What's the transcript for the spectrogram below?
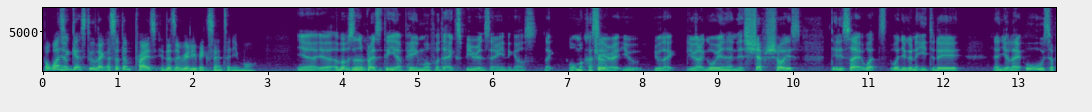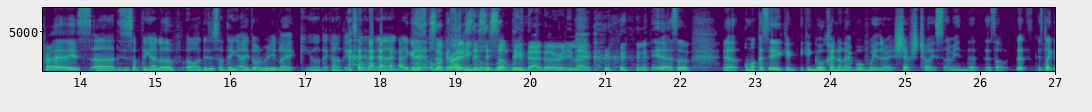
But once Yep. it gets to like a certain price, it doesn't really make sense anymore. Yeah, yeah. Above a certain price, I think you're paying more for the experience than anything else. Like omakase, True. right? You you like you like go in and it's chef's choice. They decide what's what you're gonna eat today, and you're like, oh, surprise! Uh, this is something I love, or this is something I don't really like. You know that kind of thing. So yeah, I, I guess omakase Surprise, can this go is something ways. that I don't really like. yeah, so yeah, omakase it can, it can go kind of like both ways, right? Chef's choice. I mean, that that's all. That's it's like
